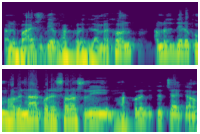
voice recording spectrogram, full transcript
তাহলে বাইশ দিয়ে ভাগ করে দিলাম। এখন আমরা যদি এরকম ভাবে না করে সরাসরি ভাগ করে দিতে চাইতাম,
